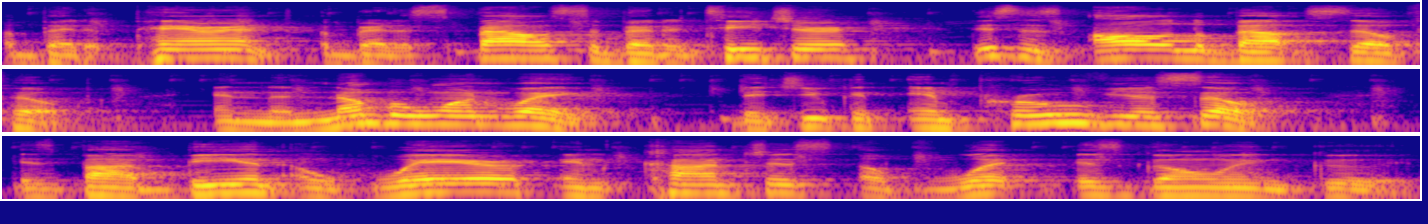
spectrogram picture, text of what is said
a better parent, a better spouse, a better teacher. This is all about self help. And the number one way that you can improve yourself is by being aware and conscious of what is going good.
